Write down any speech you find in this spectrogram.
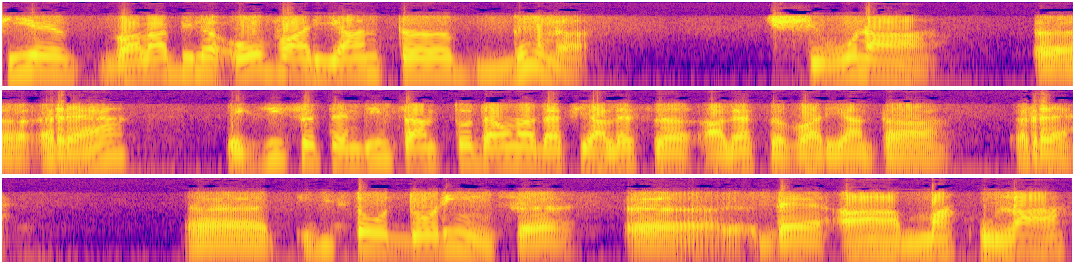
fie valabilă o variantă bună și una uh, rea, există tendința întotdeauna de a fi alesă, aleasă varianta rea. Uh, există o dorință uh, de a macula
